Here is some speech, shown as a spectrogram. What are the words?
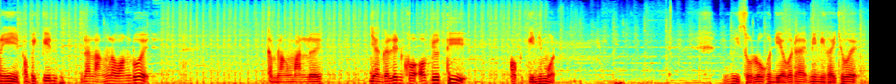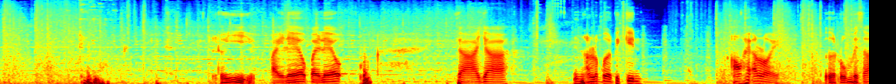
นี่เอาไปกินด้านหลังระวังด้วย กำลังมันเลย อย่างกับเล่น Call of Duty เอาไปกินให้หมดอุ้ยโซโล่คนเดียวก็ได้ไม่มีใครช่วยเฮ้ยไปแล้วไปแล้วยาย่าเอาระเบิดไปกิน เอาให้อร่อย เออรุมไปซะ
